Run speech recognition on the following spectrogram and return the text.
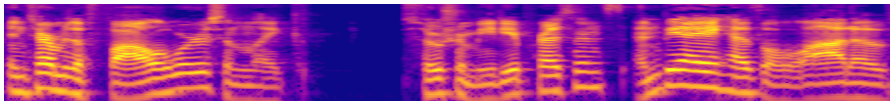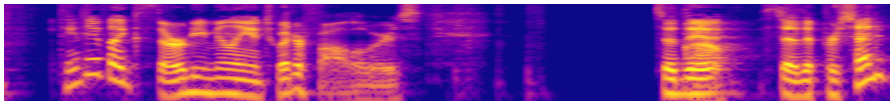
in terms of followers and like social media presence, NBA has a lot of. I think they have like 30 million Twitter followers. So the Wow. so the percent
